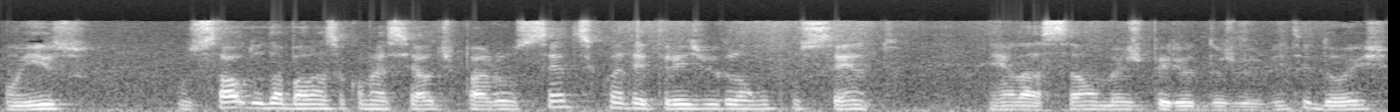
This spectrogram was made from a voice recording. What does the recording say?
Com isso, o saldo da balança comercial disparou 153,1% em relação ao mesmo período de 2022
